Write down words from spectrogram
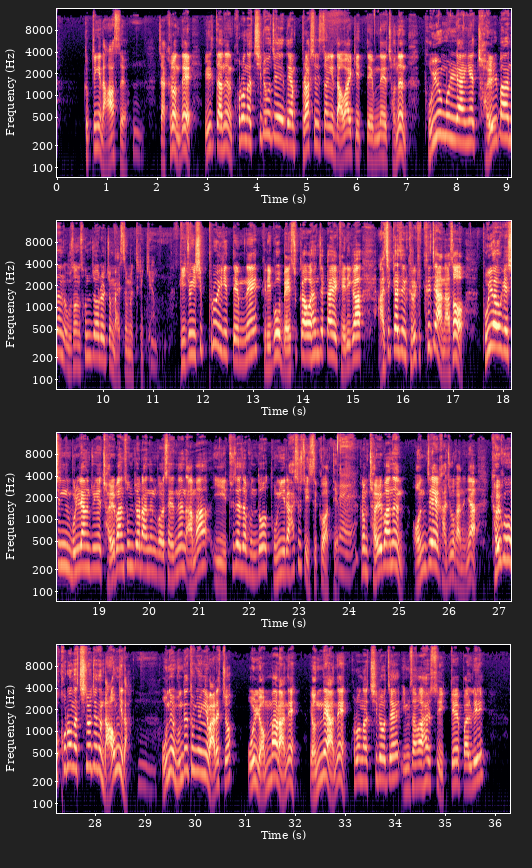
급등이 나왔어요. 음. 자, 그런데 일단은 코로나 치료제에 대한 불확실성이 나와 있기 때문에 저는 보유 물량의 절반은 우선 손절을 좀 말씀을 드릴게요. 비중이 10%이기 때문에 그리고 매수가와 현재가의 괴리가 아직까지는 그렇게 크지 않아서 보유하고 계신 물량 중에 절반 손절하는 것에는 아마 이 투자자분도 동의를 하실 수 있을 것 같아요. 네. 그럼 절반은 언제 가지고 가느냐? 결국 코로나 치료제는 나옵니다. 오늘 문 대통령이 말했죠. 올 연말 안에 연내 안에 코로나 치료제 임상화할 수 있게 빨리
